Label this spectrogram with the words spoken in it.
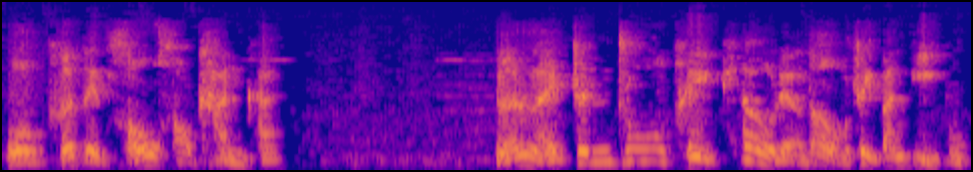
我可得好好看看。原来珍珠可以漂亮到这般地步。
